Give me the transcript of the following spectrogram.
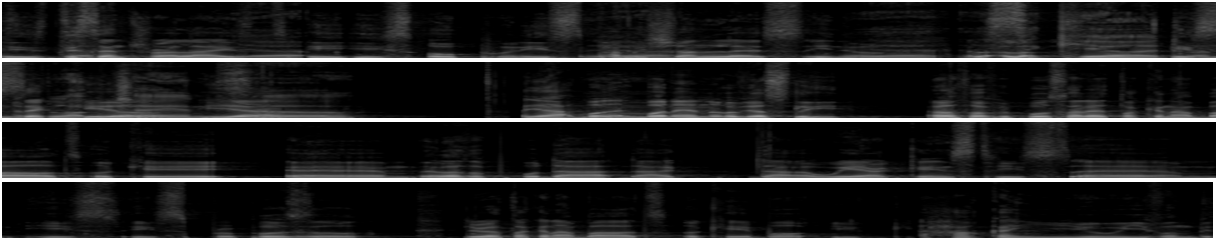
it's decentralized. yeah. it- it's open. It's permissionless. You know, yeah. It's secured it's on the secure, blockchain. yeah. So yeah, but Mm. but then obviously a lot of people started talking about okay, um, a lot of people that that that were against his um, his his proposal. They were talking about okay, but you, how can you even be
